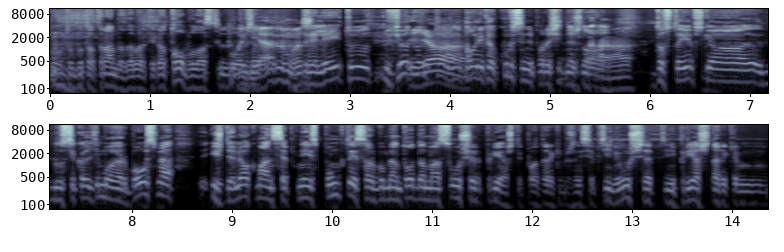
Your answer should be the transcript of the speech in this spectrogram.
jau turbūt atranda dabar, tai yra tobulas. Plagiavimas. Realiai tu, jo, nu, Jo. tau reikia kursinį parašyti, nežinau, A, Dostojevskio nusikaltimo ir bausmę, išdėliok man septyniais punktais, argumentuodamas už ir prieš. Taip pat, tarkim, žinai, septyni už, septyni prieš, tarkim,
